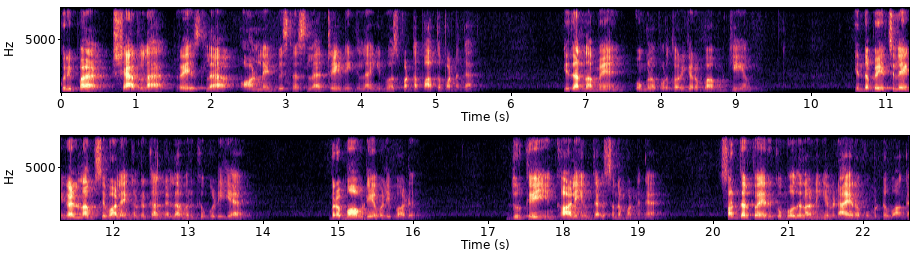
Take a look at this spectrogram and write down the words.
குறிப்பாக ஷேரில் ரேஸில் ஆன்லைன் பிஸ்னஸில் ட்ரேடிங்கில் இன்வெஸ்ட்மெண்ட்டை பார்த்து பண்ணுங்கள் இதெல்லாமே உங்களை பொறுத்த வரைக்கும் ரொம்ப முக்கியம். இந்த பயிற்சியில் எங்கெல்லாம் சிவாலயங்கள் இருக்குது அங்கெல்லாம் இருக்கக்கூடிய பிரம்மாவுடைய வழிபாடு. துர்க்கையும் காளியும் தரிசனம் பண்ணுங்கள் சந்தர்ப்பம் இருக்கும்போதெல்லாம் நீங்கள் விநாயகரை கும்பிட்டு வாங்க.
